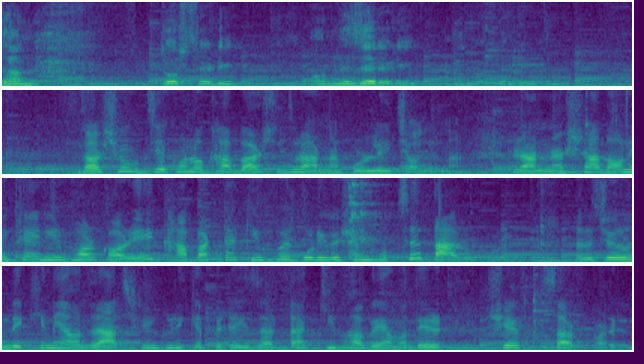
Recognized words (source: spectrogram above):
ডান টোস্ট রেডি আমার মেজে রেডি দর্শক যে কোনো খাবার শুধু রান্না করলেই চলে না। রান্নার স্বাদ অনেকটাই নির্ভর করে খাবারটা কীভাবে পরিবেশন হচ্ছে তার উপরেও। তাহলে চলুন দেখিনি আমাদের আজকের গ্রিক অ্যাপেটাইজারটা কীভাবে আমাদের শেফ সার্ভ করেন।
